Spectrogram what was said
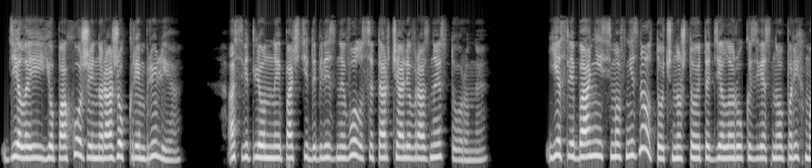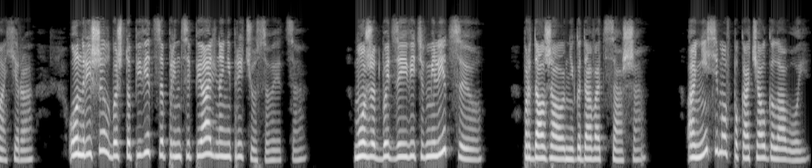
делая ее похожей на рожок крем-брюле. Осветленные почти до белизны волосы торчали в разные стороны. Если бы Анисимов не знал точно, что это дело рук известного парикмахера, он решил бы, что певица принципиально не причесывается. Может быть, заявить в милицию? Продолжала негодовать Саша. Анисимов покачал головой.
